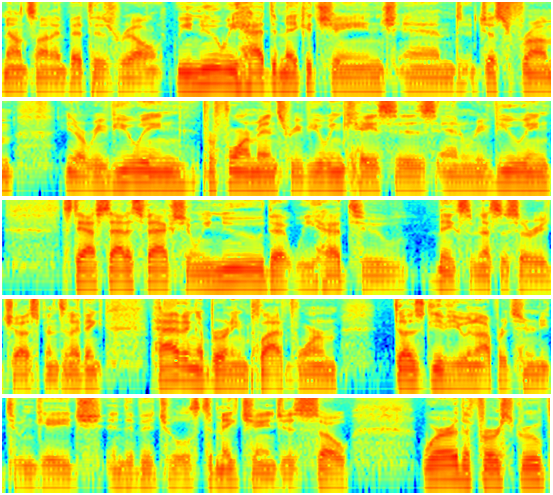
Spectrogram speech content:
Mount Sinai Beth Israel. We knew we had to make a change, and just from you know reviewing performance, reviewing cases, and reviewing staff satisfaction, we knew that we had to make some necessary adjustments. And I think having a burning platform does give you an opportunity to engage individuals to make changes. So, we're the first group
